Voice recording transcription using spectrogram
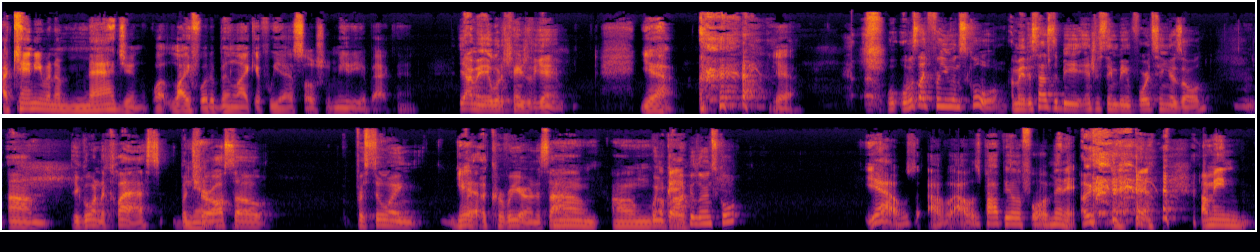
I can't even imagine what life would have been like if we had social media back then. Yeah, I mean, it would have changed the game. Yeah. yeah. What was it like for you in school? I mean, this has to be interesting being 14 years old um, you're going to class, but yeah. you're also pursuing yeah. a, a career on the side. Um, um, Were you okay. popular in school? Yeah, I was. I, I was popular for a minute. I mean,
